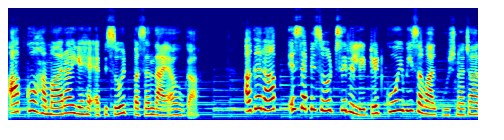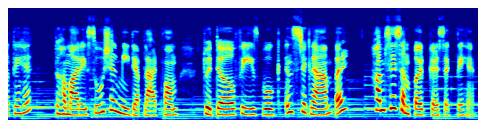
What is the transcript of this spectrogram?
आपको हमारा यह एपिसोड पसंद आया होगा। अगर आप इस एपिसोड से रिलेटेड कोई भी सवाल पूछना चाहते हैं तो हमारे social media platform Twitter, Facebook, Instagram पर हमसे संपर्क कर सकते हैं।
